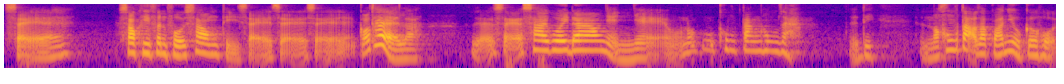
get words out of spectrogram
sẽ sau khi phân phối xong thì sẽ sẽ sẽ có thể là sẽ, sẽ sideways down nhẹ nhẹ nó cũng không tăng không giảm. Thế thì nó không tạo ra quá nhiều cơ hội.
